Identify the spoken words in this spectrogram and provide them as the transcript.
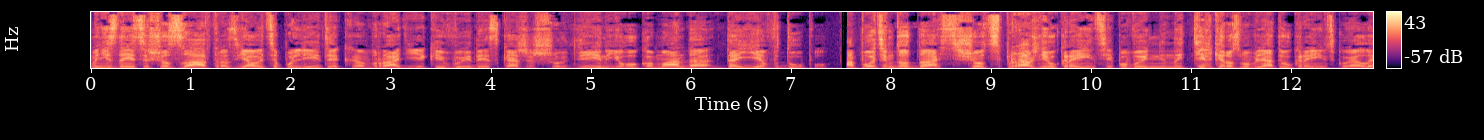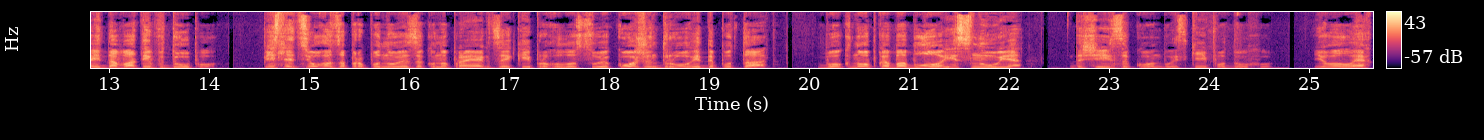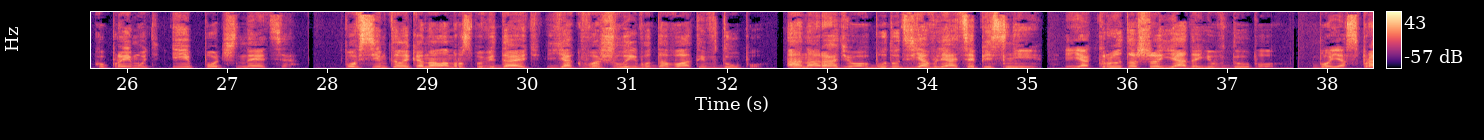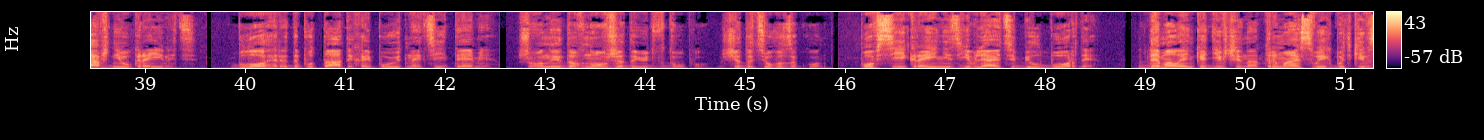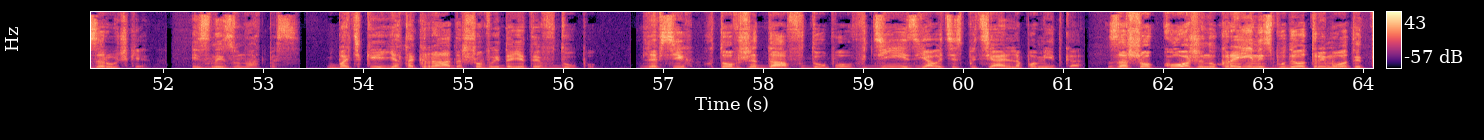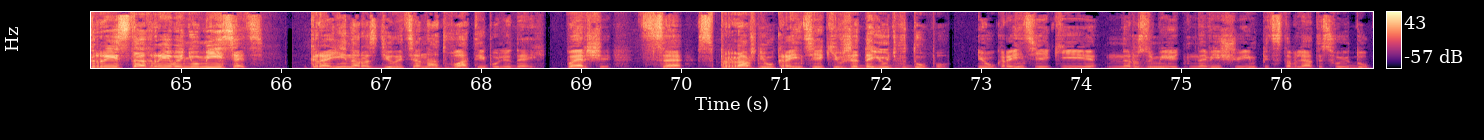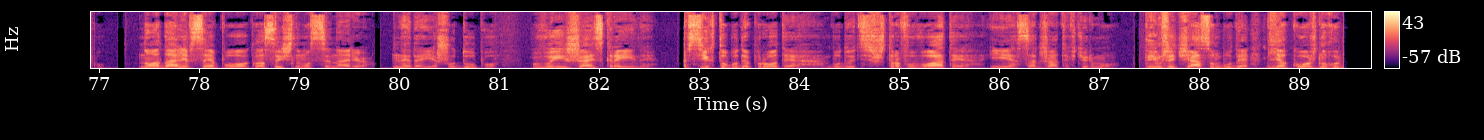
Мені здається, що завтра з'явиться політик в раді, який вийде і скаже, що він, його команда дає в дупу. А потім додасть, що справжні українці повинні не тільки розмовляти українською, але й давати в дупу. Після цього запропонує законопроект, за який проголосує кожен другий депутат. Бо кнопка бабло існує, да ще й закон близький по духу. Його легко приймуть і почнеться. По всім телеканалам розповідають, як важливо давати в дупу. А на радіо будуть з'являтися пісні. Як круто, що я даю в дупу. Бо я справжній українець. Блогери, депутати хайпують на цій темі, що вони давно вже дають в дупу, ще до цього закону. По всій країні з'являються білборди, де маленька дівчина тримає своїх батьків за ручки. І знизу надпис: Батьки, я так рада, що ви даєте в дупу. Для всіх, хто вже дав в дупу, в дії з'явиться спеціальна помітка, за що кожен українець буде отримувати 300 гривень у місяць. Країна розділиться на два типи людей. Перші це справжні українці, які вже дають в дупу, і українці, які не розуміють, навіщо їм підставляти свою дупу. Ну а далі все по класичному сценарію: не даєш у дупу, виїжджай з країни. Всі, хто буде проти, будуть штрафувати і саджати в тюрму. Тим же часом буде для кожного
